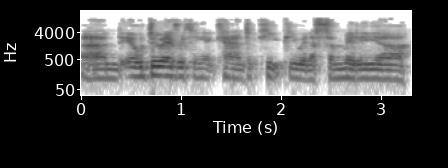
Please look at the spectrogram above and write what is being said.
and it will do everything it can to keep you in a familiar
